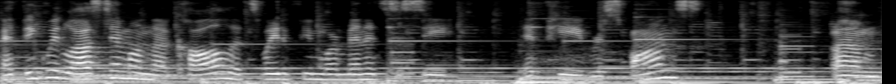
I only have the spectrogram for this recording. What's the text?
I think we lost him on the call. Let's wait a few more minutes to see if he responds. Um,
